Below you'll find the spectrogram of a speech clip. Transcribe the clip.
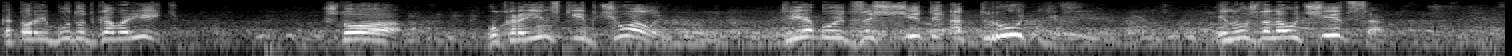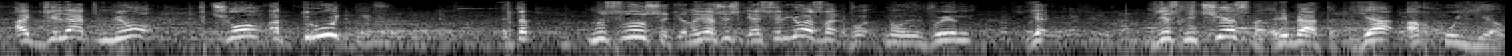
которые будут говорить, что украинские пчелы требуют защиты от трутнев. И нужно научиться отделять мед, пчел от трутнев. Это, ну слушайте, ну я же, я серьезно, ну вы, я, если честно, ребята, я охуел.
